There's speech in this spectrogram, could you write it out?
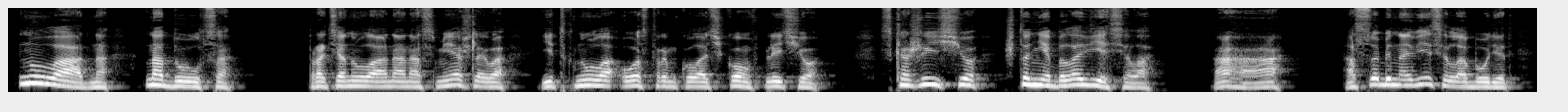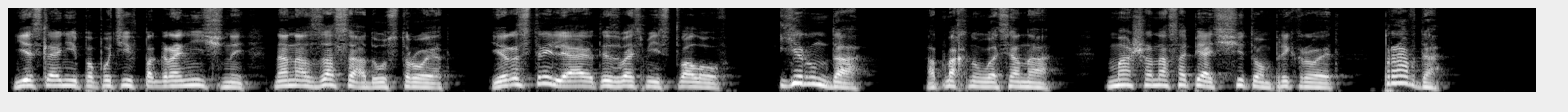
«Ну ладно, надулся», — протянула она насмешливо и ткнула острым кулачком в плечо. Скажи еще, что не было весело». «Ага. Особенно весело будет, если они по пути в пограничный на нас засаду устроят и расстреляют из восьми стволов». «Ерунда», — отмахнулась она. «Маша нас опять щитом прикроет. Правда?»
